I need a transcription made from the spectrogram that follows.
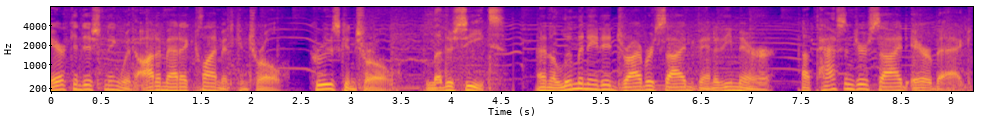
air conditioning with automatic climate control, cruise control, leather seats, an illuminated driver's side vanity mirror, a passenger side airbag,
